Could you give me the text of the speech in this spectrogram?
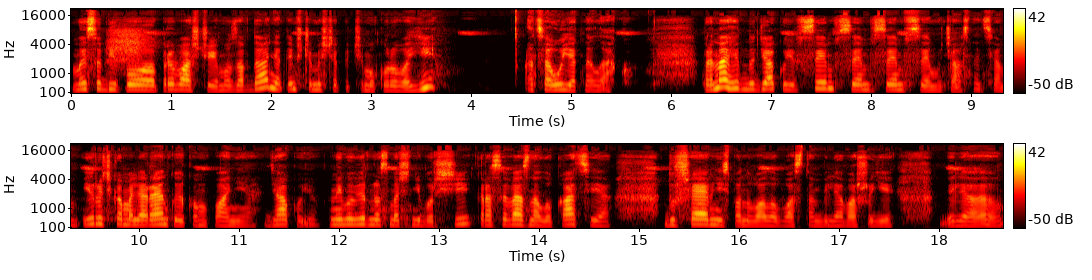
ми собі поприващуємо завдання тим, що ми ще печемо короваї, а це ой як нелегко. Принагідно дякую всім, всім, всім, всім учасницям. Ірочка Маляренко і компанія. Дякую. Неймовірно смачні борщі, красивезна локація, душевність панувала у вас там біля вашої, біля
